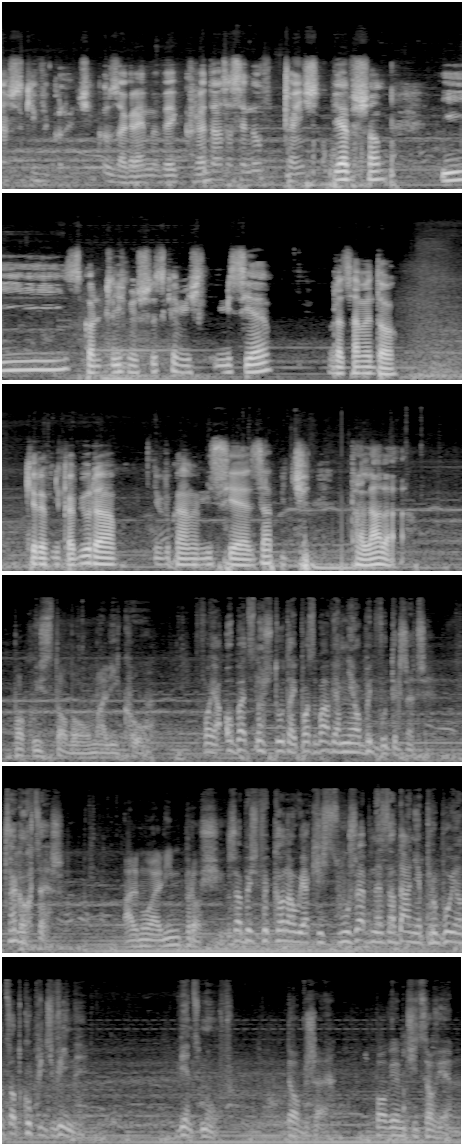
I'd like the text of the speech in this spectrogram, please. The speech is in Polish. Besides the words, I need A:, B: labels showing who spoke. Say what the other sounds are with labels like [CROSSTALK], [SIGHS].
A: Witam wszystkich w kolejnym odcinku. Zagrajmy w Credo Asasynów, część pierwszą. I skończyliśmy już wszystkie mis misje. Wracamy do kierownika biura i wykonamy misję Zabić Talala.
B: Pokój z tobą, Maliku.
C: Twoja obecność tutaj pozbawia mnie obydwu tych rzeczy. Czego chcesz?
B: Al-Mualim prosił.
C: Żebyś wykonał jakieś służebne zadanie, próbując odkupić winy. Więc mów.
B: Dobrze, powiem ci co wiem.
